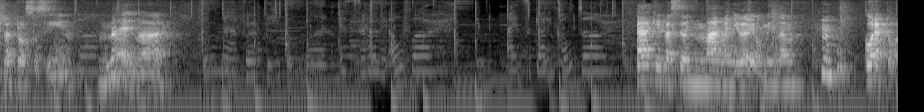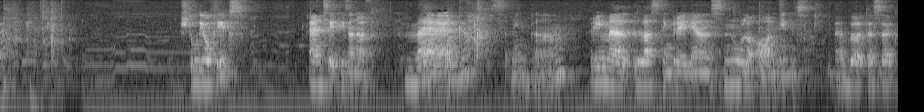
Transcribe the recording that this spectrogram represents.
Is lett rossz a szín. Menj már! Elképesztő, hogy már mennyivel jobb minden. Hm. Korrektor. Studio Fix. NC15. Meg szerintem Rimmel Lasting Radiance 030. Ebből teszek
